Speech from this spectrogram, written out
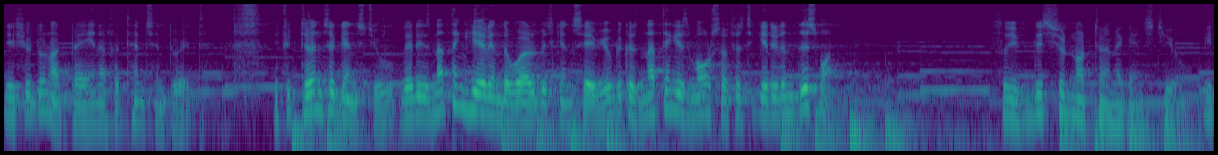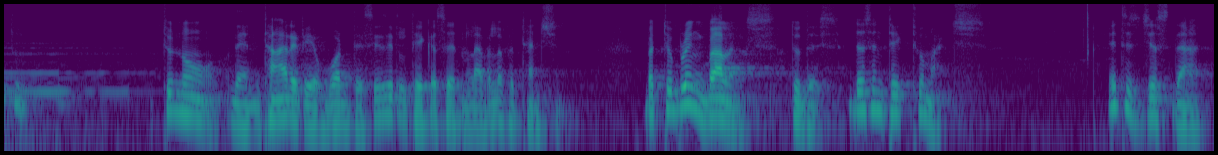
if you do not pay enough attention to it, if it turns against you, there is nothing here in the world which can save you because nothing is more sophisticated than this one. So if this should not turn against you, it'll… To know the entirety of what this is, it'll take a certain level of attention. But to bring balance to this doesn't take too much. It is just that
